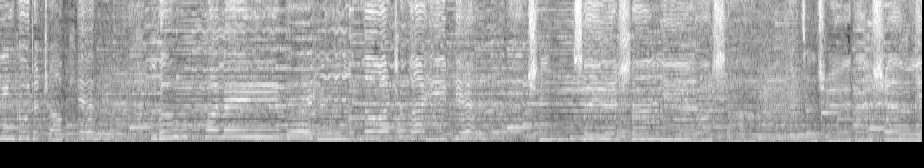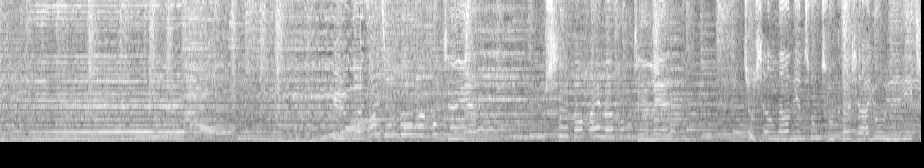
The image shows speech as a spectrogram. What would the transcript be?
凝固的照片，不怪每一个人没能完整爱一遍，是岁月深已落下残缺的悬念。如果再见不能红着眼，是否还能红着脸？就像那年匆促刻下永远一起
